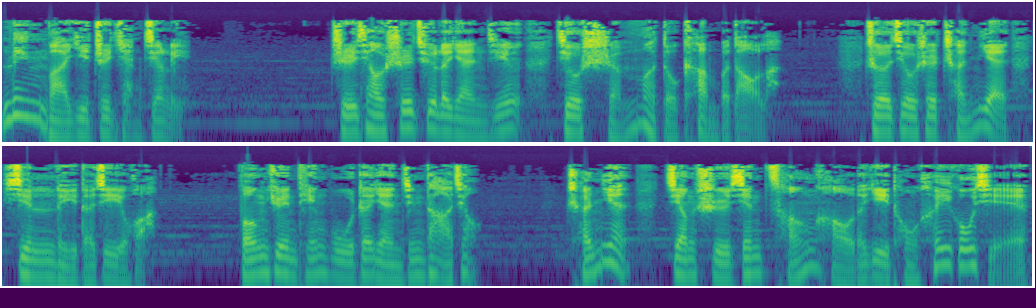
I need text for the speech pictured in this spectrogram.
另外一只眼睛里。只要失去了眼睛，就什么都看不到了。这就是陈燕心里的计划。冯运婷捂着眼睛大叫，陈燕将事先藏好的一桶黑狗血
